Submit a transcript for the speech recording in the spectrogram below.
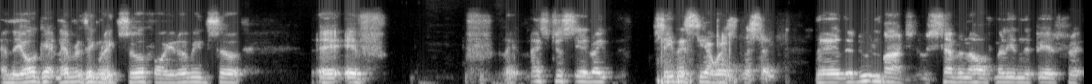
and they are getting everything right so far. You know what I mean? So uh, if let's just say right, see this year, where's the say the the noon badge? It was seven and a half million they paid for it.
